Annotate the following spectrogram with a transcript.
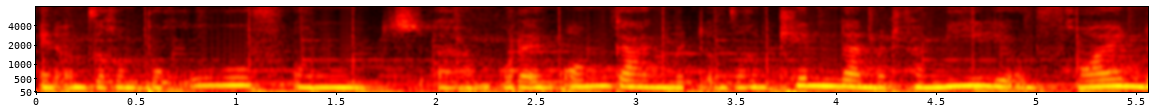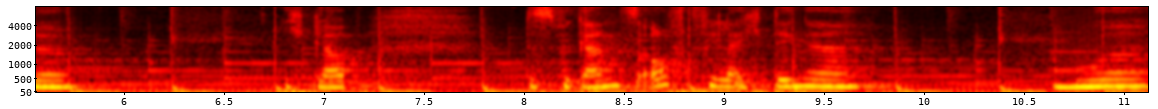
in unserem Beruf und ähm, oder im Umgang mit unseren Kindern, mit Familie und Freunde. Ich glaube, dass wir ganz oft vielleicht Dinge nur,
